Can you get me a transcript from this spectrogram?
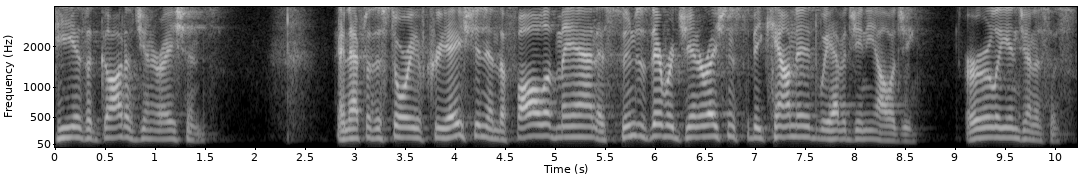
He is a God of generations. And after the story of creation and the fall of man, as soon as there were generations to be counted, we have a genealogy early in Genesis.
